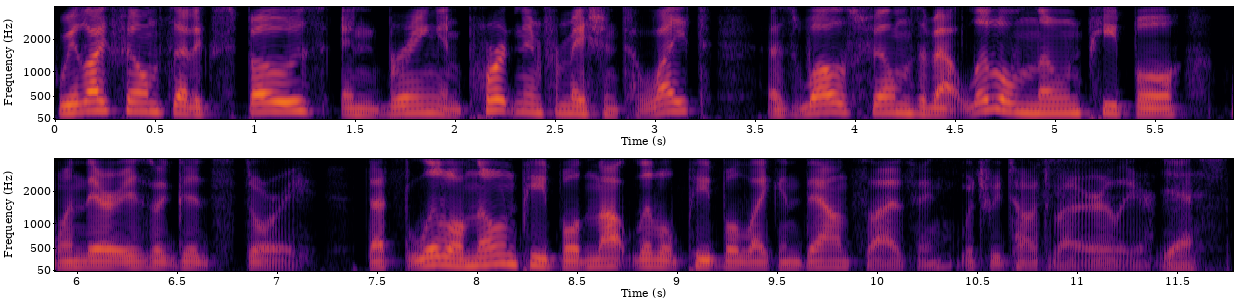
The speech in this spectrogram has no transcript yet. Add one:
We like films that expose and bring important information to light, as well as films about little known people when there is a good story. That's little known people, not little people like in downsizing, which we talked about earlier. Yes.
